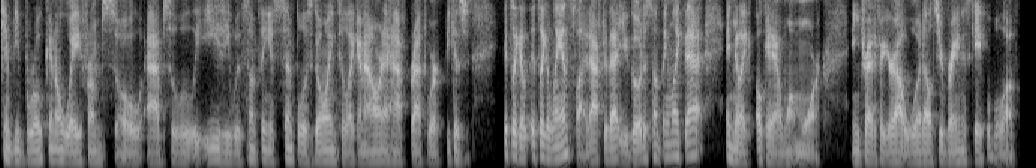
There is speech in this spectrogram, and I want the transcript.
can be broken away from so absolutely easy with something as simple as going to like an hour and a half breath work because it's like a it's like a landslide. After that you go to something like that and you're like okay i want more. And you try to figure out what else your brain is capable of.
